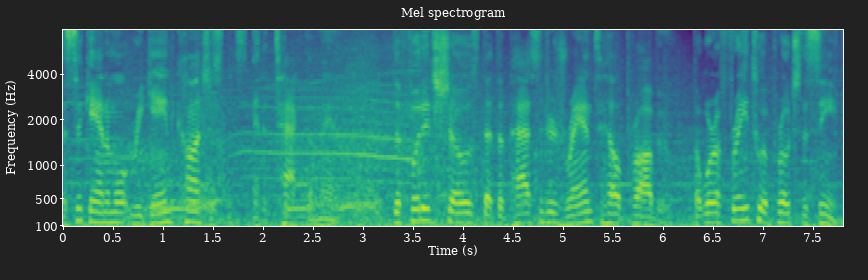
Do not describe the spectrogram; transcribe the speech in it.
the sick animal regained consciousness and attacked the man. The footage shows that the passengers ran to help Prabhu, but were afraid to approach the scene,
